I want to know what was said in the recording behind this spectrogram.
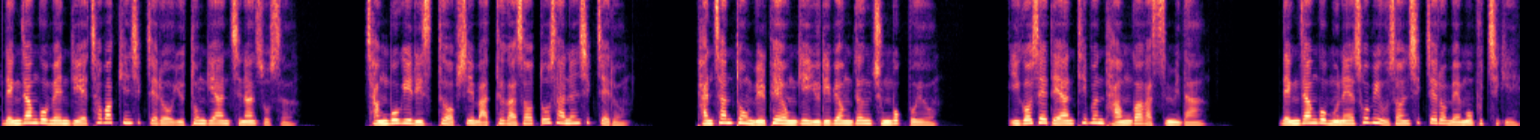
냉장고 맨 뒤에 처박힌 식재료 유통기한 지난 소스. 장보기 리스트 없이 마트 가서 또 사는 식재료. 반찬통 밀폐용기 유리병 등 중복 보유. 이것에 대한 팁은 다음과 같습니다. 냉장고 문에 소비 우선 식재료 메모 붙이기.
